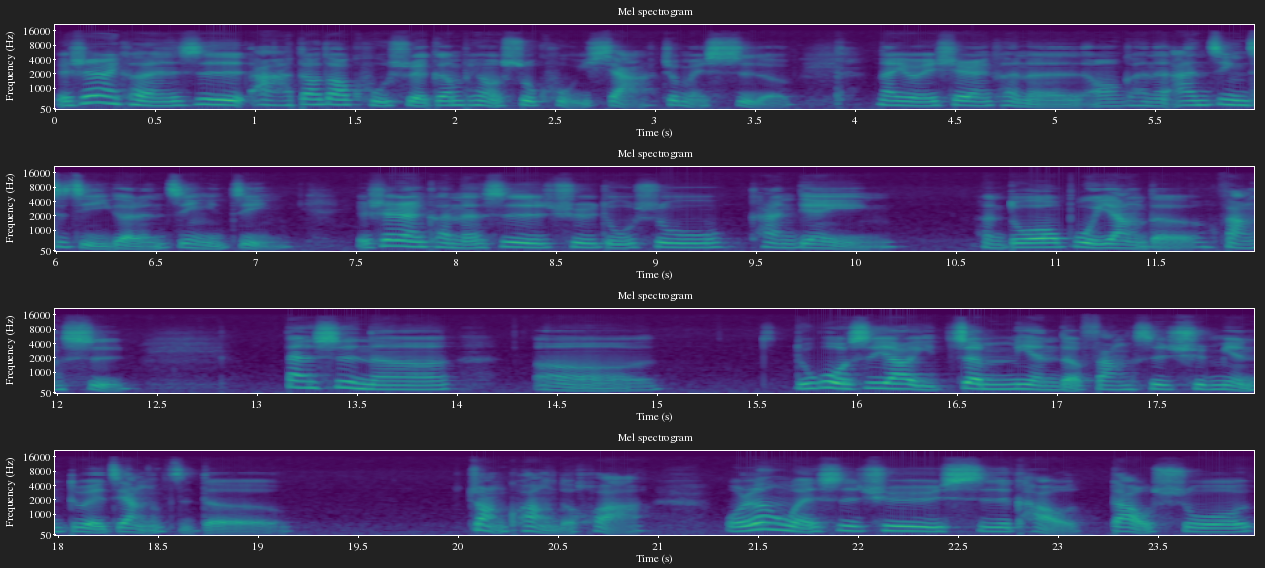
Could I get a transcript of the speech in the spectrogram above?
有些人可能是啊倒倒苦水跟朋友诉苦一下就没事了。那有一些人可能哦，可能安静自己一个人静一静，有些人可能是去读书、看电影，很多不一样的方式。但是呢，呃，如果是要以正面的方式去面对这样子的状况的话，我认为是去思考到说，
